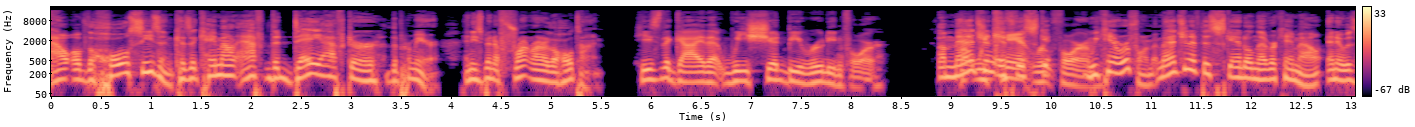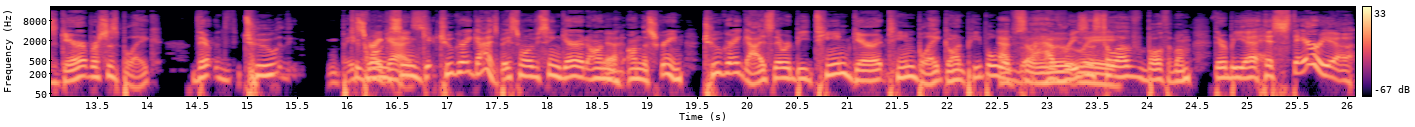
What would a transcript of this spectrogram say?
out of the whole season because it came out after the day after the premiere. And he's been a front runner the whole time. He's the guy that we should be rooting for. Imagine if can't this root for him. We can't root for him. Imagine if this scandal never came out and it was Garrett versus Blake. There two based Two on what we've guys. seen two great guys based on what we've seen Garrett on Yeah. on the screen. Two great guys. There would be team Garrett, team Blake going. People would have reasons to love both of them. There would be a hysteria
